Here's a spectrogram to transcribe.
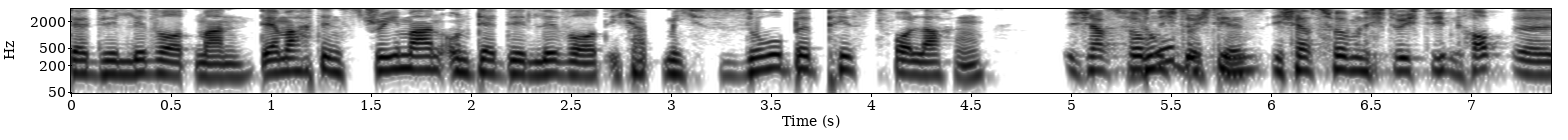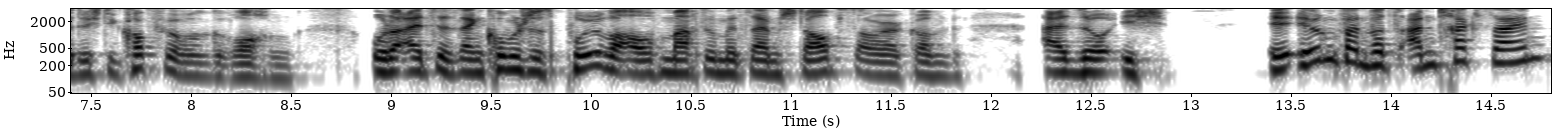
der delivert, Mann. Der macht den Stream an und der delivert. Ich hab mich so bepisst vor Lachen. Ich hab's förmlich so durch den, ich hab's förmlich durch den Hop, äh, durch die Kopfhörer gerochen. Oder als er sein komisches Pulver aufmacht und mit seinem Staubsauger kommt. Also ich, irgendwann wird's Antrag sein,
